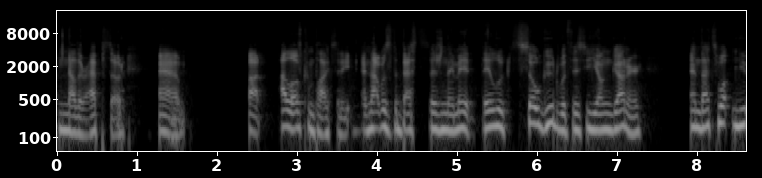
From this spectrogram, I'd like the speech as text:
another episode. Um, but I love complexity, and that was the best decision they made. They looked so good with this young gunner, and that's what new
